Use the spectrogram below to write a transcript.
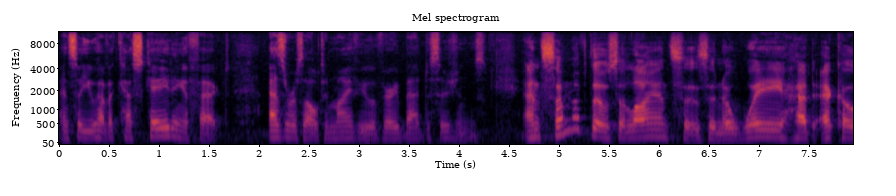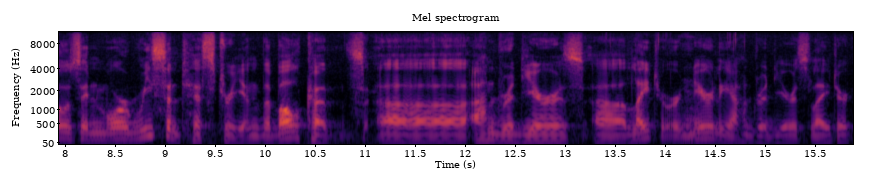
and so you have a cascading effect as a result, in my view, of very bad decisions. And some of those alliances, in a way, had echoes in more recent history in the Balkans, uh, a uh, hundred years uh, later, or yeah. nearly a hundred years later,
